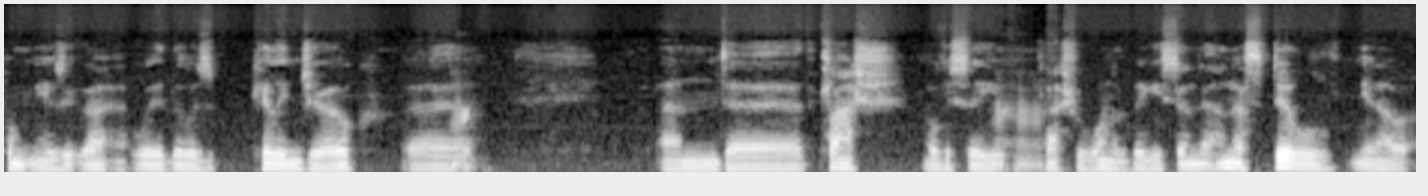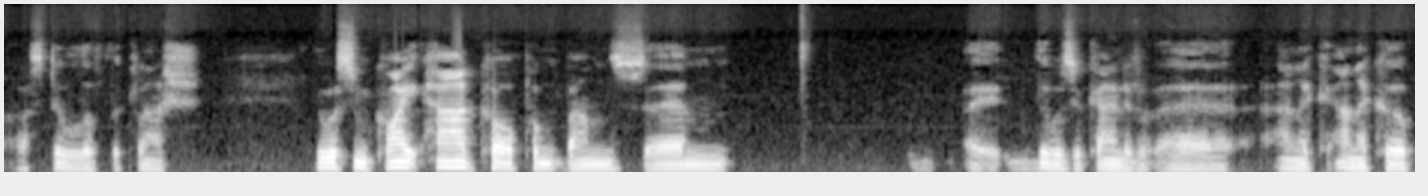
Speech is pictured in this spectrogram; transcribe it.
punk music, that there was Killing Joke. Uh, and uh, the Clash. Obviously, mm-hmm. Clash were one of the biggest, and and I still, you know, I still love the Clash. There were some quite hardcore punk bands. Um, uh, there was a kind of uh, anarcho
